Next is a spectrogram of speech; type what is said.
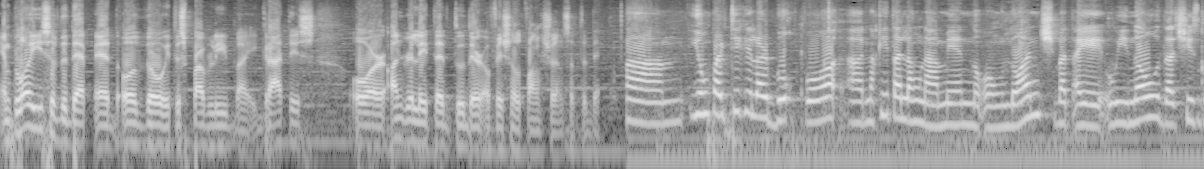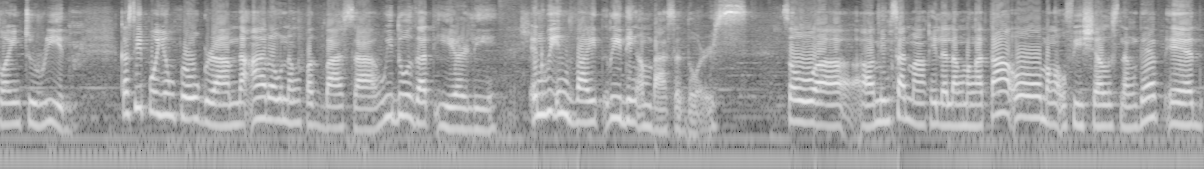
employees of the DepEd, although it is probably by gratis or unrelated to their official functions of the DepEd. Um, yung particular book po, uh, nakita lang namin noong launch, but I, we know that she's going to read. Kasi po yung program na Araw ng Pagbasa, we do that yearly. And we invite reading ambassadors. So, uh, uh, minsan mga kilalang mga tao, mga officials ng DepEd,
